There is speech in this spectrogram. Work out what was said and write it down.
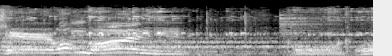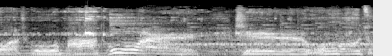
是翁滚。阔阔出把徒儿是无足，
